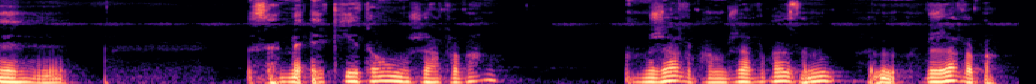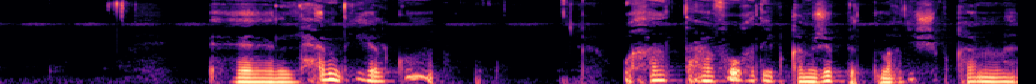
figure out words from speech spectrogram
آه، زعما أكيدة ومجربة. مجربة مجربة زعما مجربة. آه، اللحم ديالكم واخا تعرفو غادي يبقى مجبد ما غاديش يبقى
